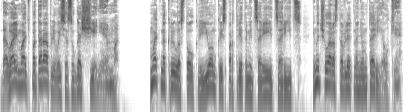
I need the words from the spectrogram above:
Давай, мать, поторапливайся с угощением». Мать накрыла стол клеенкой с портретами царей и цариц и начала расставлять на нем тарелки.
